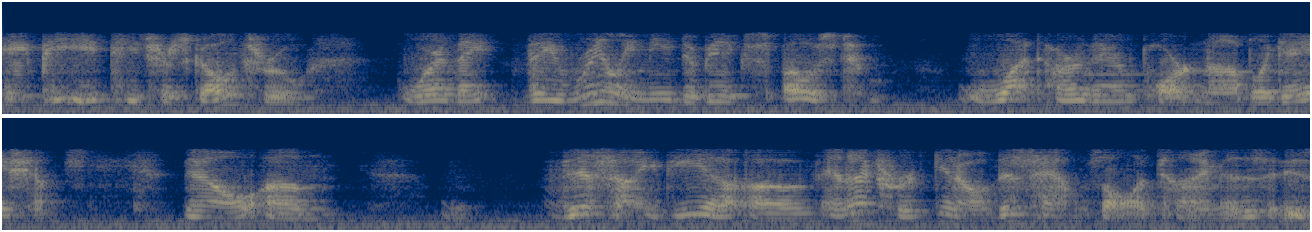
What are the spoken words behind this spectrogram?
APE teachers go through, where they they really need to be exposed to what are their important obligations. Now, um, this idea of, and I've heard, you know, this happens all the time, is, is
